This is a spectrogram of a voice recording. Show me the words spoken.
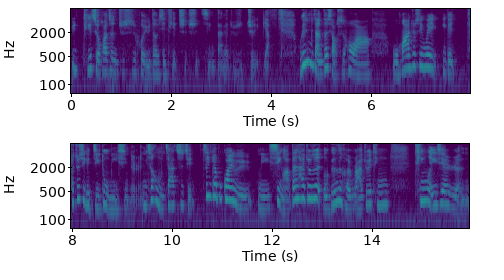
因为铁齿的话，真的就是会遇到一些铁齿的事情，大概就是这样。我跟你们讲，在小时候啊，我妈就是因为一个，她就是一个极度迷信的人。你知道我们家之前，这应该不关于迷信啦，但是她就是耳根子很软，就会听听了一些人，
